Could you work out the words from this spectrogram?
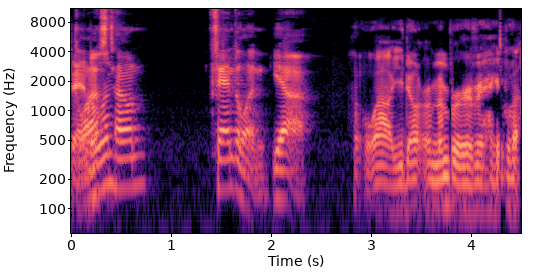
Last town? Phandalin, yeah. Wow, you don't remember her very well.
